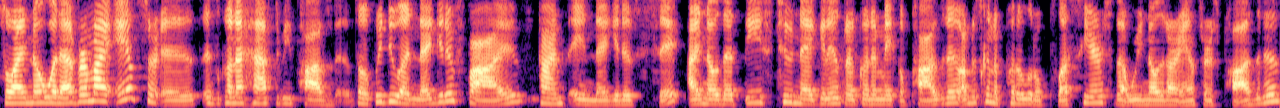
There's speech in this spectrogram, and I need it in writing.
So I know whatever my answer is, is going to have to be positive. So if we do a negative 5 times a negative 6, I know that these two negatives are going to make a positive. I'm just going to put a little plus here so that we know that our answer is positive.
